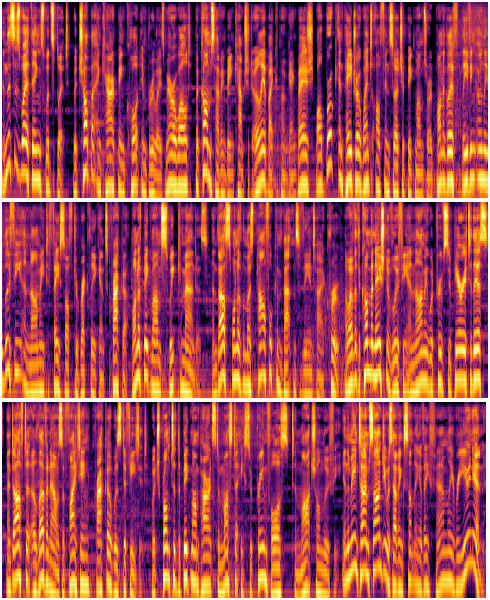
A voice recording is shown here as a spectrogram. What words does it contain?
And this is where things would split, with Chopper and Carrot being caught in Brule's mirror world, Pekoms having been captured earlier by Capone Gang Bege, while Brook and Pedro went off in search of Big Mom's road poneglyph, leaving only Luffy and Nami to face off directly against Cracker, one of Big Mom's sweet commanders, and thus one of the most powerful combatants of the entire crew. However, the combination of Luffy and Nami would prove superior to this, and after 11 hours of fighting, Cracker was defeated, which prompted the Big Mom pirates to muster a supreme force to march on Luffy. In the meantime, Sanji was having something of a family reunion,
